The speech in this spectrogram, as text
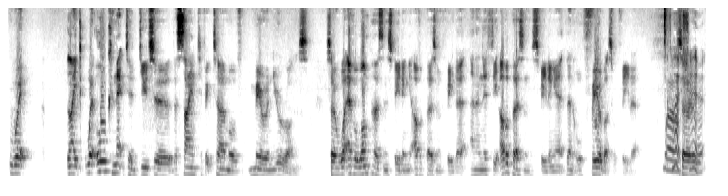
we're like we're all connected due to the scientific term of mirror neurons. So whatever one person is feeling, the other person will feel it, and then if the other person is feeling it, then all three of us will feel it. Oh, so shit.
